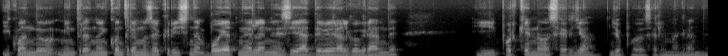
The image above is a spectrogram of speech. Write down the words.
Y cuando, mientras no encontremos a Krishna, voy a tener la necesidad de ver algo grande, ¿Y por qué no ser yo? Yo puedo ser el más grande.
